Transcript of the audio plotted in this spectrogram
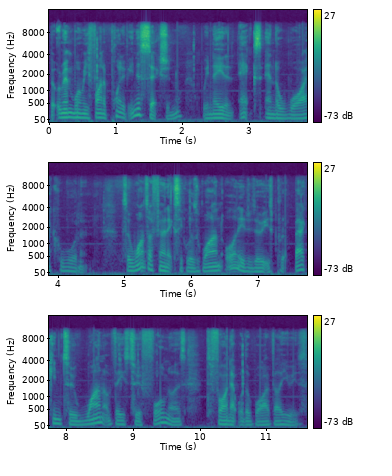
But remember when we find a point of intersection, we need an x and a y coordinate. So once I found x equals 1, all I need to do is put it back into one of these two formulas to find out what the y value is.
